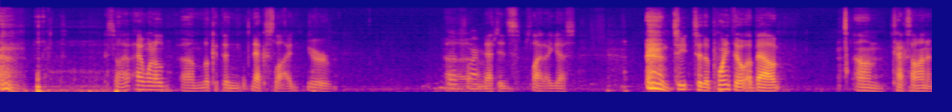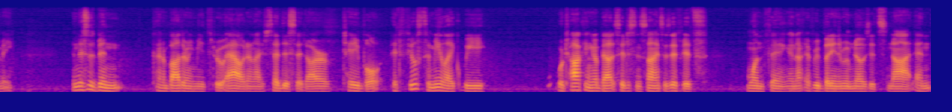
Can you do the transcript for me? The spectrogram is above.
So I, I want to um, look at the next slide, your uh, methods slide, I guess. To, to the point, though, about um, taxonomy, and this has been kind of bothering me throughout, and I've said this at our table, it feels to me like we, we're talking about citizen science as if it's one thing, and everybody in the room knows it's not, and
